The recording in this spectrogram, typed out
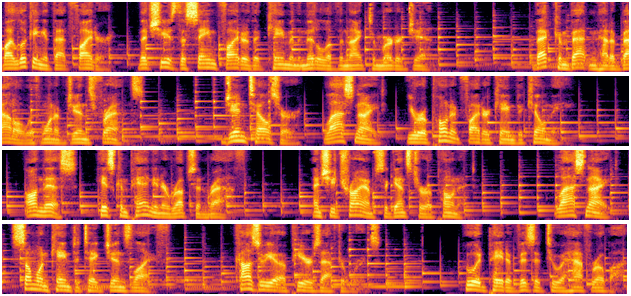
by looking at that fighter, that she is the same fighter that came in the middle of the night to murder Jin. That combatant had a battle with one of Jin's friends. Jin tells her, Last night, your opponent fighter came to kill me. On this, his companion erupts in wrath. And she triumphs against her opponent. Last night, someone came to take Jin's life. Kazuya appears afterwards who had paid a visit to a half robot.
